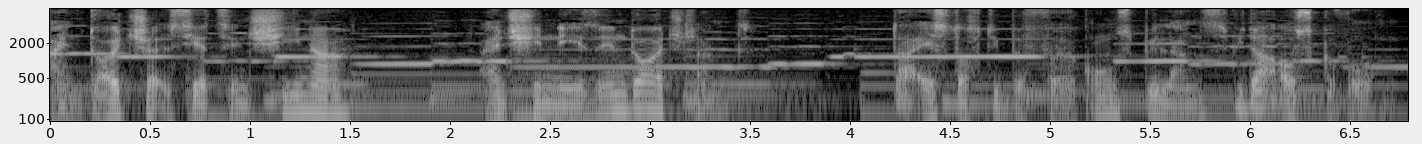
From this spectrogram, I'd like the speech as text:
ein Deutscher ist jetzt in China, ein Chinese in Deutschland. Da ist doch die Bevölkerungsbilanz wieder ausgewogen.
